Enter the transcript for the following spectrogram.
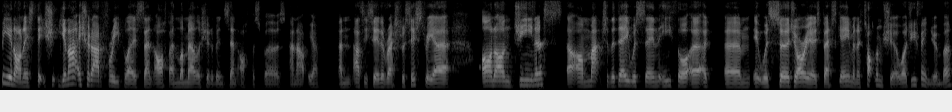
being honest, it United should have had three players sent off, and Lamela should have been sent off for Spurs. And out, yeah. And as you say, the rest was history. Uh, on on Jenas uh, on Match of the Day was saying that he thought uh, uh, um, it was Serge Aurier's best game in a Tottenham shirt. What do you think, Jimbo?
